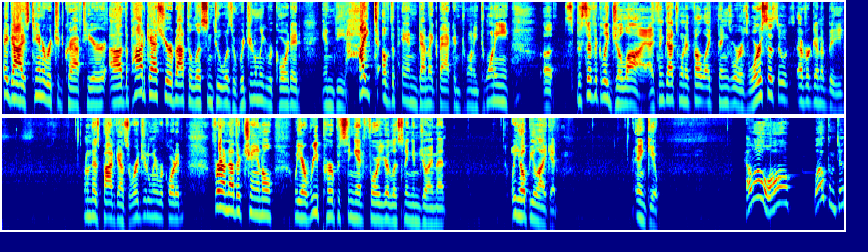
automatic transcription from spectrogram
Hey guys, Tanner Richard Kraft here. Uh, the podcast you're about to listen to was originally recorded in the height of the pandemic back in 2020, uh, specifically July. I think that's when it felt like things were as worse as it was ever going to be. When this podcast was originally recorded for another channel. We are repurposing it for your listening enjoyment. We hope you like it. Thank you. Hello, all. Welcome to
